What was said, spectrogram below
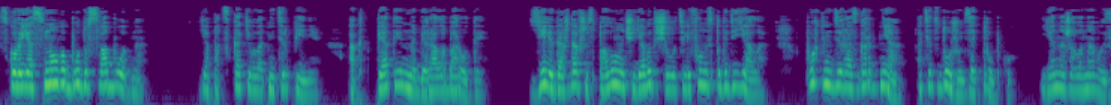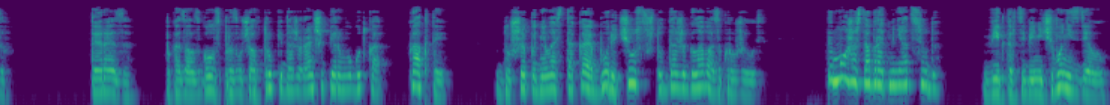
Скоро я снова буду свободна. Я подскакивала от нетерпения. Акт пятый набирал обороты. Еле дождавшись полуночи, я вытащила телефон из-под одеяла. В Портленде разгар дня. Отец должен взять трубку. Я нажала на вызов. «Тереза», — показалось, голос прозвучал в трубке даже раньше первого гудка. «Как ты?» В душе поднялась такая буря чувств, что даже голова закружилась. «Ты можешь забрать меня отсюда?» «Виктор тебе ничего не сделал?»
